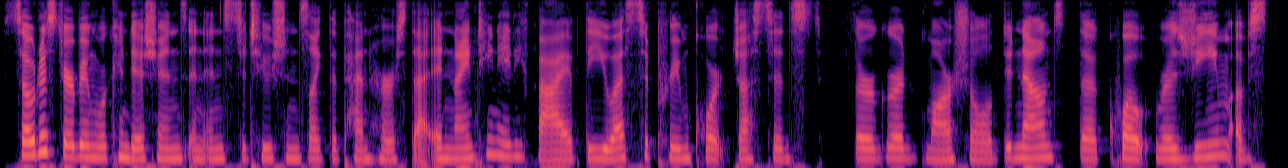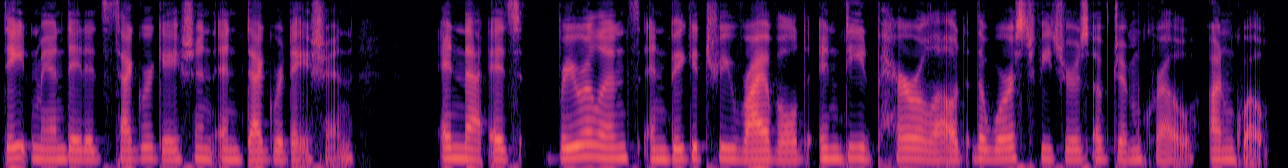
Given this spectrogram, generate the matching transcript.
so disturbing were conditions in institutions like the Pennhurst that in 1985, the U.S. Supreme Court Justice Thurgood Marshall denounced the quote regime of state mandated segregation and degradation in that its virulence and bigotry rivaled, indeed paralleled, the worst features of Jim Crow, unquote.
